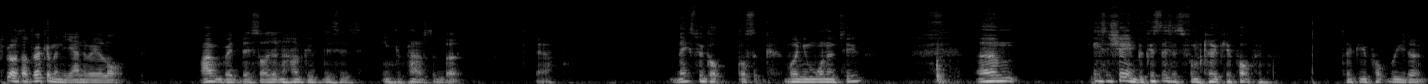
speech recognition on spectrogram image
to be honest, I'd recommend the anime a lot. I haven't read this, so I don't know how good this is in comparison, but yeah. Next we got Gosick Volume 1 and 2. Um, it's a shame because this is from Tokyo Pop and Tokyo Pop we don't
